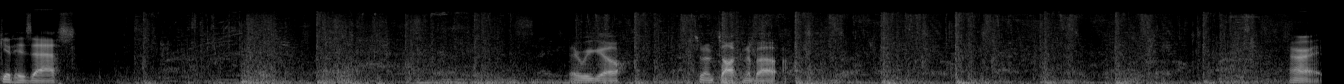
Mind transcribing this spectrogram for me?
Get his ass. There we go. That's what I'm talking about. Alright.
